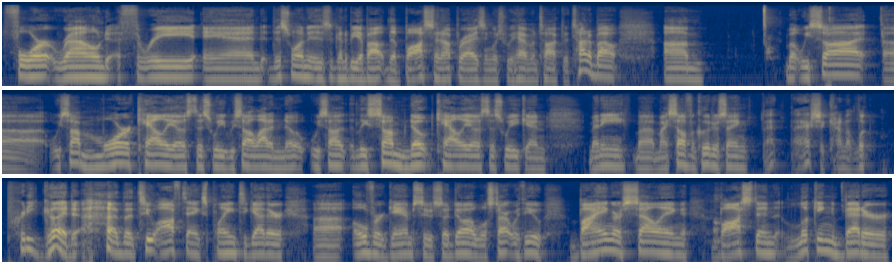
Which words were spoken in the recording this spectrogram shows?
for round three, and this one is going to be about the Boston uprising, which we haven't talked a ton about. Um, but we saw uh, we saw more Kalios this week. We saw a lot of note. We saw at least some note Kalios this week, and many, uh, myself included, are saying that, that actually kind of looked pretty good. the two off tanks playing together uh, over Gamsu. So Doa, we'll start with you. Buying or selling Boston looking better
